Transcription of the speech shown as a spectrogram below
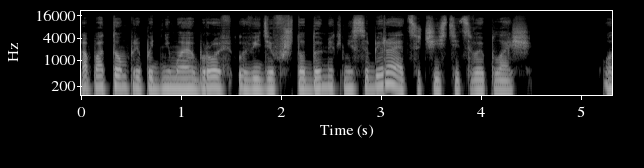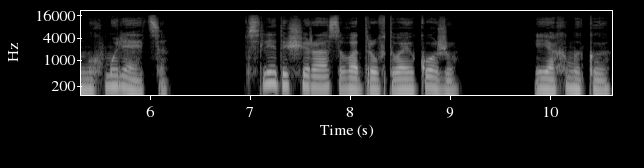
а потом приподнимаю бровь, увидев, что домик не собирается чистить свой плащ. Он ухмыляется. В следующий раз вотру в твою кожу. Я хмыкаю.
